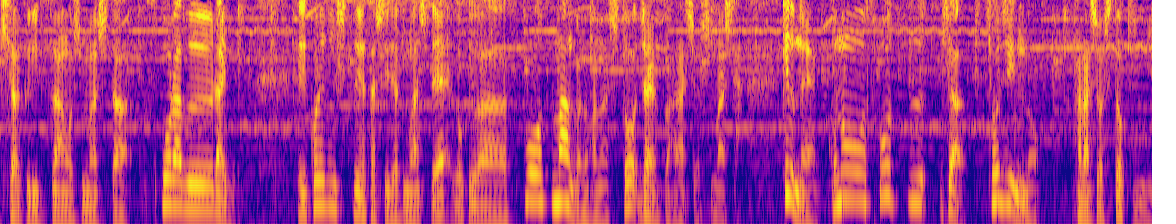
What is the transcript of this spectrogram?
企画立案をしました、スポラブライブ。えこれに出演させていただきまして、僕はスポーツ漫画の話とジャイアンツの話をしました。けどね、このスポーツ、じゃあ、巨人の話をした時に、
